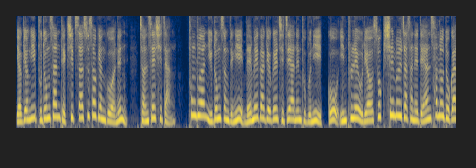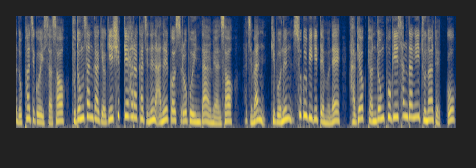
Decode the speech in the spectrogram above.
여경이 부동산 114 수석연구원은 전세시장, 풍부한 유동성 등이 매매 가격을 지지하는 부분이 있고 인플레 우려 속 실물 자산에 대한 선호도가 높아지고 있어서 부동산 가격이 쉽게 하락하지는 않을 것으로 보인다 하면서 하지만 기본은 수급이기 때문에 가격 변동 폭이 상당히 둔화됐고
